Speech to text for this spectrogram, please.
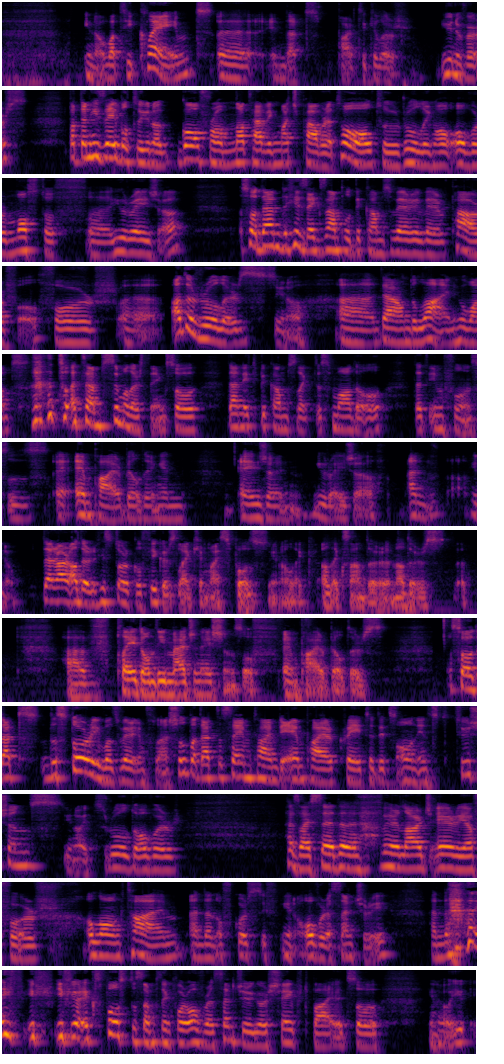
you know what he claimed uh, in that particular universe but then he's able to you know go from not having much power at all to ruling all over most of uh, eurasia so then his example becomes very very powerful for uh, other rulers you know uh, down the line who want to attempt similar things so then it becomes like this model that influences empire building in asia and eurasia and you know there are other historical figures like him, I suppose, you know, like Alexander and others that have played on the imaginations of empire builders. So that's the story was very influential, but at the same time, the empire created its own institutions. You know, it's ruled over, as I said, a very large area for a long time, and then, of course, if you know, over a century. And if, if if you're exposed to something for over a century, you're shaped by it. So you know, you,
